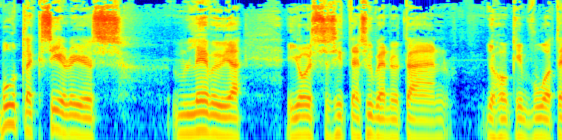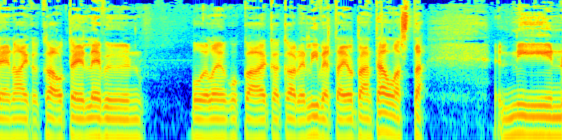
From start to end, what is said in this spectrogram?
Bootleg Series-levyjä, joissa sitten syvennytään johonkin vuoteen, aikakauteen, levyyn, voi olla jonkun aikakauden live tai jotain tällaista, niin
